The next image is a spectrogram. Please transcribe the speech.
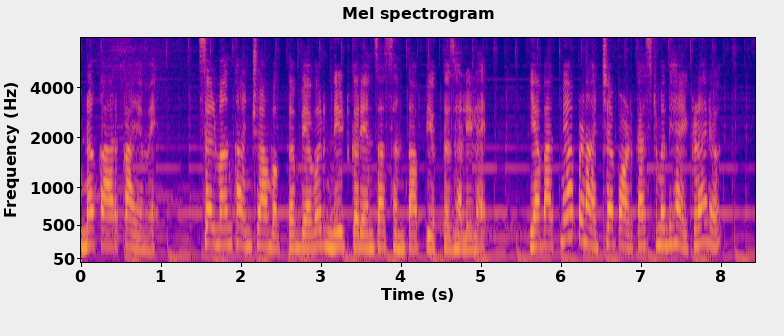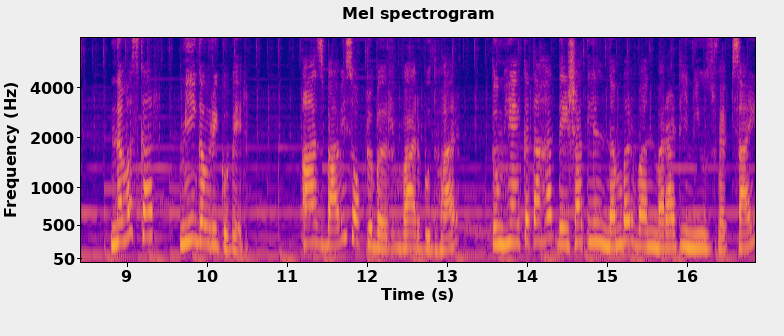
नकार कायम आहे सलमान खानच्या वक्तव्यावर नेटकर यांचा संताप व्यक्त झालेला आहे या बातम्या आपण आजच्या पॉडकास्टमध्ये ऐकणार आहोत. नमस्कार. मी गौरी कुबेर. आज बावीस ऑक्टोबर वार बुधवार. तुम्ही ऐकत आहात देशातील number one Marathi news website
